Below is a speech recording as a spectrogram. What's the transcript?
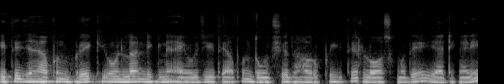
इथे जे आहे आपण ब्रेक इव्हनला निघण्याऐवजी इथे आपण दोनशे दहा रुपये इथे लॉसमध्ये या ठिकाणी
